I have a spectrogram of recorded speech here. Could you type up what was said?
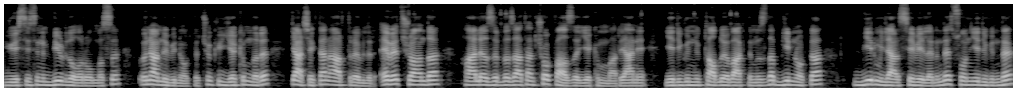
USDC'nin 1 dolar olması önemli bir nokta. Çünkü yakımları gerçekten arttırabilir. Evet şu anda hali hazırda zaten çok fazla yakım var. Yani 7 günlük tabloya baktığımızda 1.1 milyar seviyelerinde son 7 günde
